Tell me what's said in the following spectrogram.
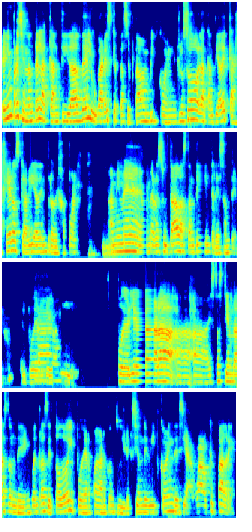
era impresionante la cantidad de lugares que te aceptaban Bitcoin, incluso la cantidad de cajeros que había dentro de Japón. A mí me, me resultaba bastante interesante, ¿no? El poder llegar, poder llegar a, a, estas tiendas donde encuentras de todo y poder pagar con tu dirección de Bitcoin. Decía, wow, qué padre.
